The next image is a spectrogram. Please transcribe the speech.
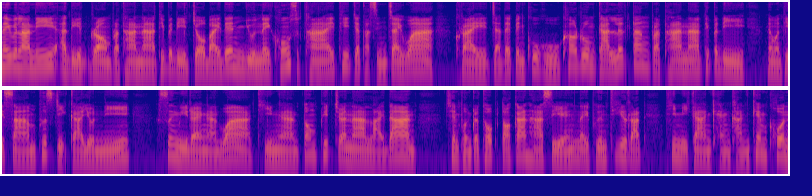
ในเวลานี้อดีตรองประธานาธิบดีโจไบเดนอยู่ในโค้งสุดท้ายที่จะตัดสินใจว่า ใครจะได้เป็นคู่หูเข้าร่วมการเลือกตั้งประธานาธิบดี ในวันที่ 3 พฤศจิกายนนี้ ซึ่งมีรายงานว่าทีมงานต้องพิจารณาหลายด้าน เช่นผลกระทบต่อการหาเสียงในพื้นที่รัฐที่มีการแข่งขันเข้มข้น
